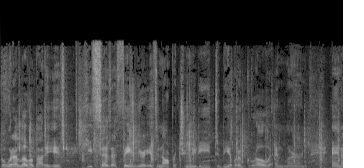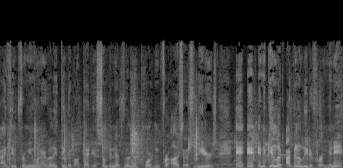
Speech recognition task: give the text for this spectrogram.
But what I love about it is he says that failure is an opportunity to be able to grow and learn. And I think for me, when I really think about that, is something that's really important for us as leaders. And, and, and again, look, I've been a leader for a minute,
